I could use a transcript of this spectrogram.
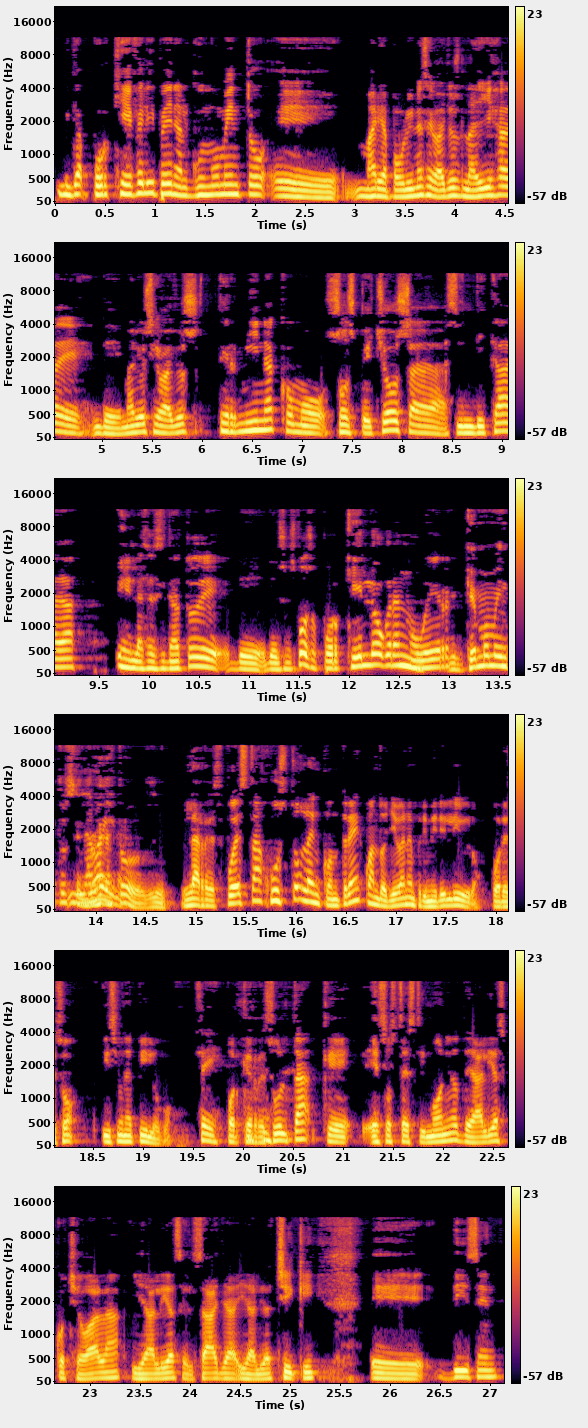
Mira, ¿por qué Felipe en algún momento eh, María Paulina Ceballos, la hija de, de Mario Ceballos, termina como sospechosa, sindicada el asesinato de, de, su esposo. ¿Por qué logran mover? ¿En qué momento se la todo? La respuesta justo la encontré cuando llevan a imprimir el libro. Por eso hice un epílogo. Sí. Porque resulta que esos testimonios de alias Cochevala y alias El Saya y alias Chiqui eh, dicen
